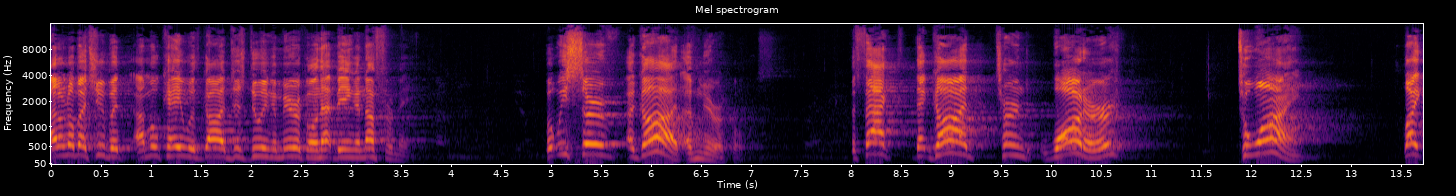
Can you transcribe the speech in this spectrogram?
I don't know about you, but I'm okay with God just doing a miracle and that being enough for me. But we serve a God of miracles. The fact that God turned water to wine. Like,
